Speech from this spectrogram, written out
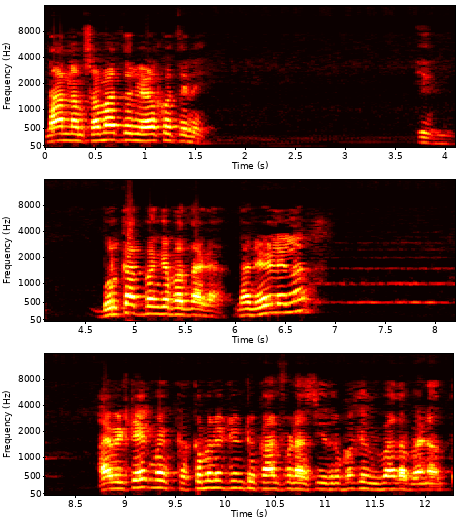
ನಾನು ನಮ್ಮ ಸಮಾಜದಲ್ಲಿ ಹೇಳ್ಕೊತೀನಿ. ಈಗ ಬುರ್ಕಾತ್ ಬಂಗೆ ಬಂದಾಗ ನಾನು ಹೇಳಲಿಲ್ಲ. I will take my community into confidence ಇದ್ರ ಬಗ್ಗೆ ವಿವಾದ ಬೇಡ ಅಂತ.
